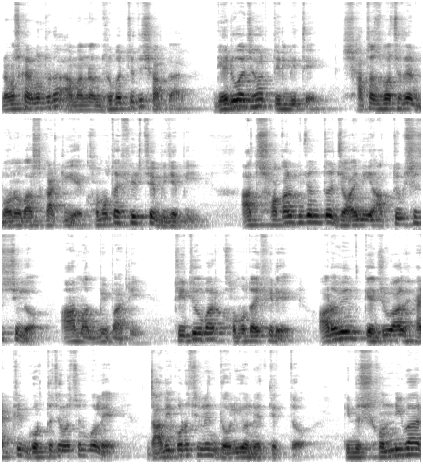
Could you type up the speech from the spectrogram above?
নমস্কার বন্ধুরা, আমার নাম ধ্রুবজ্যোতি সরকার। গেরুয়া ঝড় দিল্লিতে সাতাশ বছরের বনবাস কাটিয়ে ক্ষমতায় ফিরছে বিজেপি। আজ সকাল পর্যন্ত জয় নিয়ে আত্মবিশ্বাস ছিল আম আদমি পার্টি। তৃতীয়বার ক্ষমতায় ফিরে অরবিন্দ কেজরিওয়াল হ্যাট্রিক গড়তে চলেছেন বলে দাবি করেছিলেন দলীয় নেতৃত্ব। কিন্তু শনিবার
